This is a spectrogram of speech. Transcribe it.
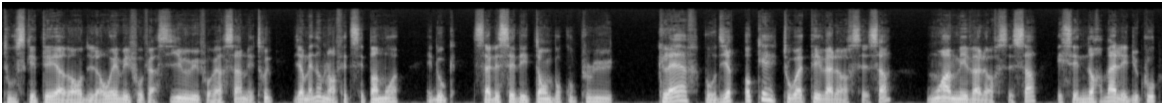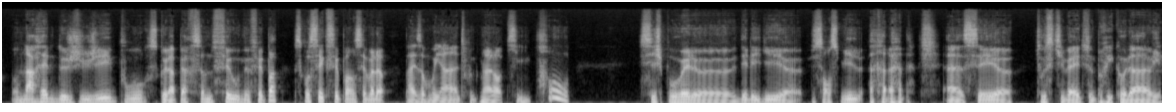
tout ce qui était avant de dire ouais, mais il faut faire ci, il faut faire ça, mais trucs. Dire mais non, mais en fait, c'est pas moi. Et donc, ça laissait des temps beaucoup plus clairs pour dire ok, toi, tes valeurs, c'est ça. Moi, mes valeurs, c'est ça. Et c'est normal. Et du coup, on arrête de juger pour ce que la personne fait ou ne fait pas. Parce qu'on sait que c'est pas dans ses valeurs. Par exemple, il y a un truc, mais alors qui. Oh, si je pouvais le déléguer euh, puissance 1000, euh, c'est euh, tout ce qui va être le bricolage,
